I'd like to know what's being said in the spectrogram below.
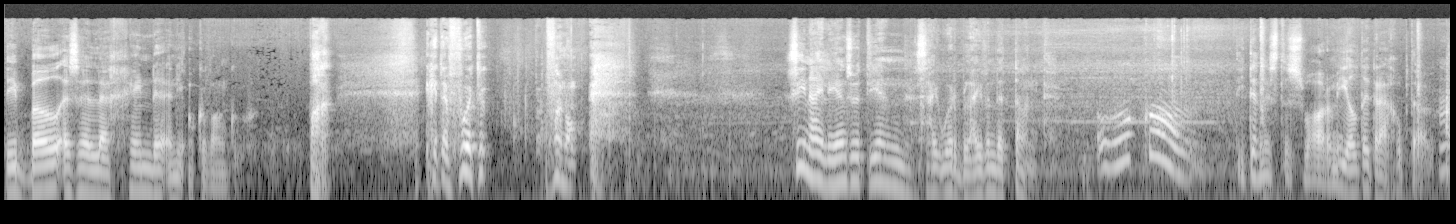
Die bil is 'n legende in die Okavango. Wag. Ek het 'n foto van hom. sien hy leun so teen sy oorblywende tand. Hoekom? Die ding is te swaar om die hele tyd regop te hou.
